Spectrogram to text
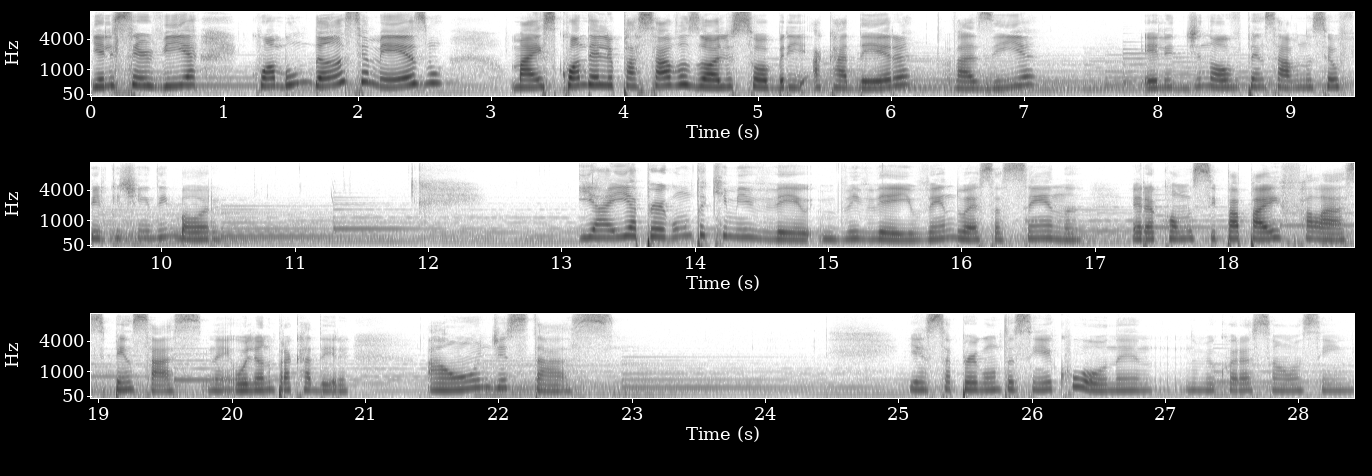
e ele servia com abundância mesmo. Mas quando ele passava os olhos sobre a cadeira vazia, ele de novo pensava no seu filho que tinha ido embora. E aí a pergunta que me veio, me veio vendo essa cena era como se papai falasse, pensasse, né, olhando para a cadeira: Aonde estás? E essa pergunta assim ecoou, né, no meu coração assim.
